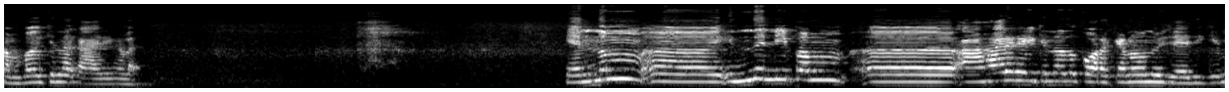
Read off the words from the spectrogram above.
സംഭവിക്കുന്ന കാര്യങ്ങൾ. എന്നും ഇന്ന് ഇനിയിപ്പം ആഹാരം കഴിക്കുന്നത് കുറയ്ക്കണമെന്ന് വിചാരിക്കും.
